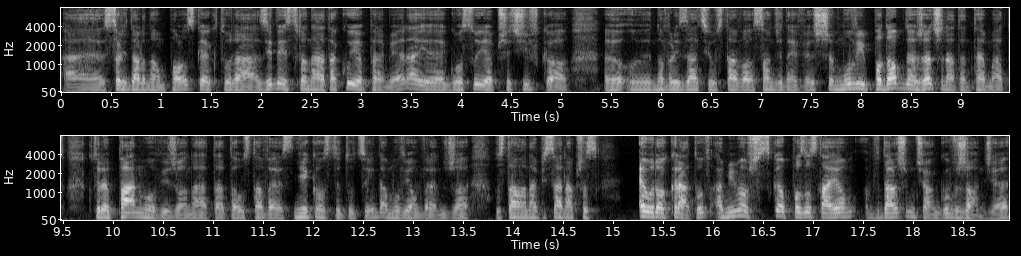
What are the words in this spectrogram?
e, Solidarną Polskę, która z jednej strony atakuje premiera i głosuje przeciwko nowelizacji ustawy o Sądzie Najwyższym, mówi podobne rzeczy na ten temat, które pan mówi, że ona, ta, ta ustawa jest niekonstytucyjna, mówią wręcz, że została napisana przez eurokratów, a mimo wszystko pozostają w dalszym ciągu w rządzie e,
